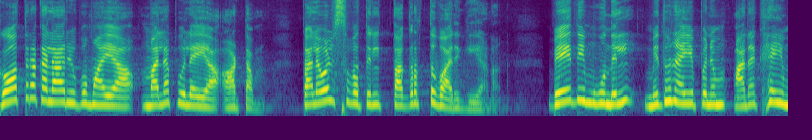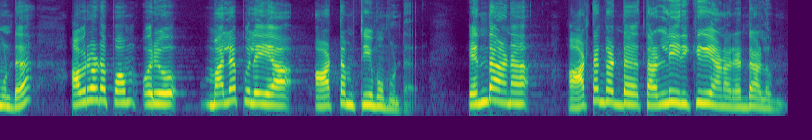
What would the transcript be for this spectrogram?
ഗോത്രകലാരൂപമായ മലപുലയ ആട്ടം കലോത്സവത്തിൽ തകർത്തു വാരുകയാണ്. വേദി മൂന്നിൽ മിഥുൻ അയ്യപ്പനും അനഘയുമുണ്ട്. അവരോടൊപ്പം ഒരു മലപുലയ ആട്ടം ടീമുമുണ്ട്. എന്താണ്? ആട്ടം കണ്ട് തള്ളിയിരിക്കുകയാണോ രണ്ടാളും?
